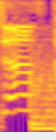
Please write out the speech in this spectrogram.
just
